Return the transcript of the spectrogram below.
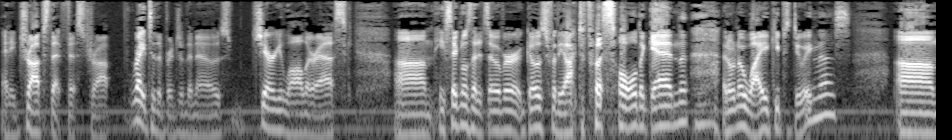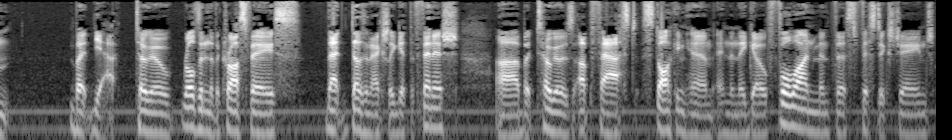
and he drops that fist drop right to the bridge of the nose, Jerry Lawler esque. Um, he signals that it's over, goes for the octopus hold again. I don't know why he keeps doing this. Um, but yeah, Togo rolls it into the crossface. That doesn't actually get the finish. Uh, but Togo's up fast, stalking him, and then they go full on Memphis fist exchange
